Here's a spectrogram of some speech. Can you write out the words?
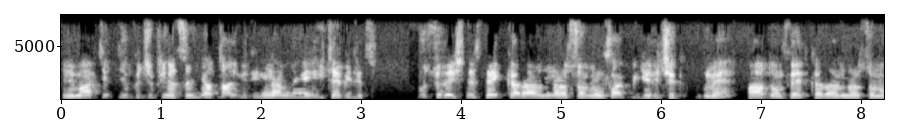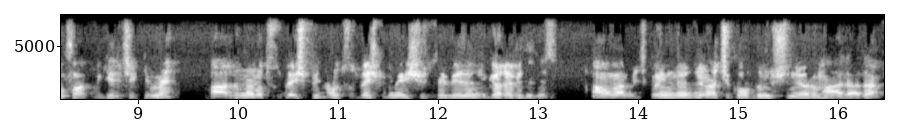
market yapıcı piyasayı yatay bir dinlenmeye itebilir. Bu süreçte SEC kararından sonra ufak bir geri çekilme, pardon FED kararından sonra ufak bir geri çekilme ardından 35 bin, 35 bin 500 seviyelerini görebiliriz. Ama ben Bitcoin'in önünün açık olduğunu düşünüyorum hala da.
